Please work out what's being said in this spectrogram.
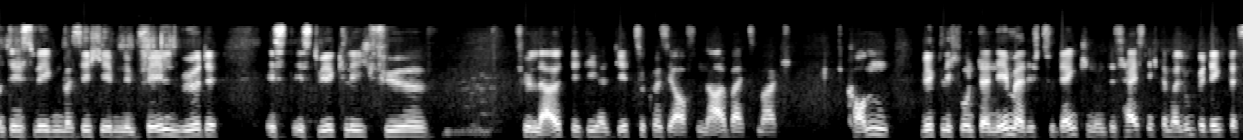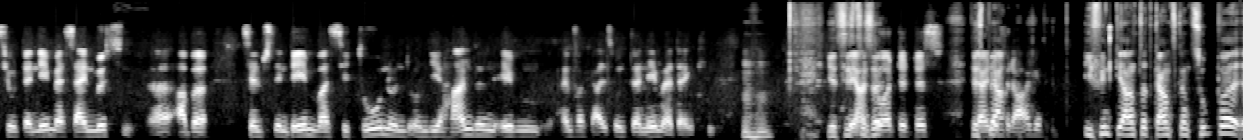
Und deswegen, was ich eben empfehlen würde, ist, ist wirklich für, für Leute, die halt jetzt so quasi auf den Arbeitsmarkt kommen, wirklich unternehmerisch zu denken. Und das heißt nicht einmal unbedingt, dass sie Unternehmer sein müssen, aber selbst in dem, was sie tun und, und ihr Handeln eben einfach als Unternehmer denken. Mhm. Jetzt ist Beantwortet das, das deine Frage? Ich finde die Antwort ganz, ganz super,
